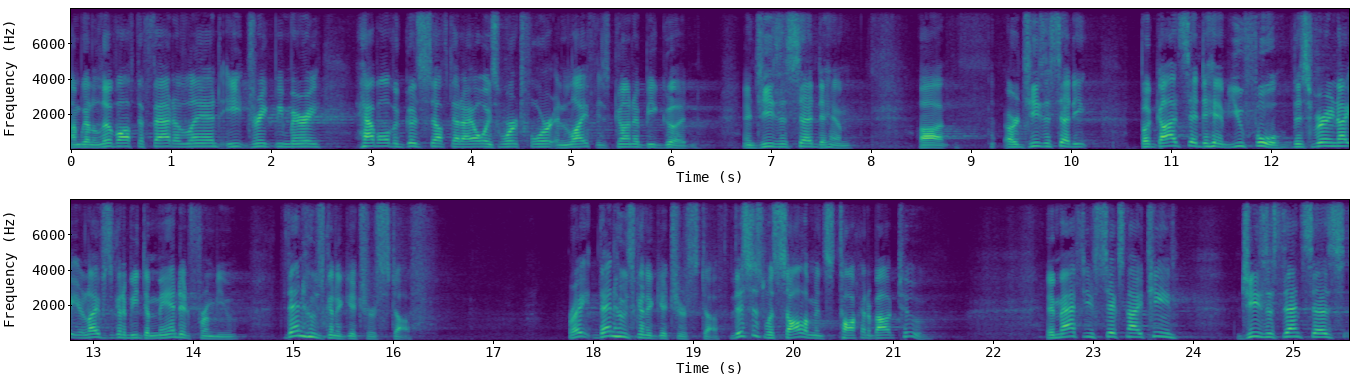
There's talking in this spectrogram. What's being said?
I'm going to live off the fat of the land, eat, drink, be merry, have all the good stuff that I always worked for, and life is going to be good. And Jesus said to him, uh, or Jesus said, he, but God said to him, You fool, this very night your life is going to be demanded from you. Then who's going to get your stuff? right? Then who's going to get your stuff? This is what Solomon's talking about too. In Matthew 6 19, Jesus then says,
